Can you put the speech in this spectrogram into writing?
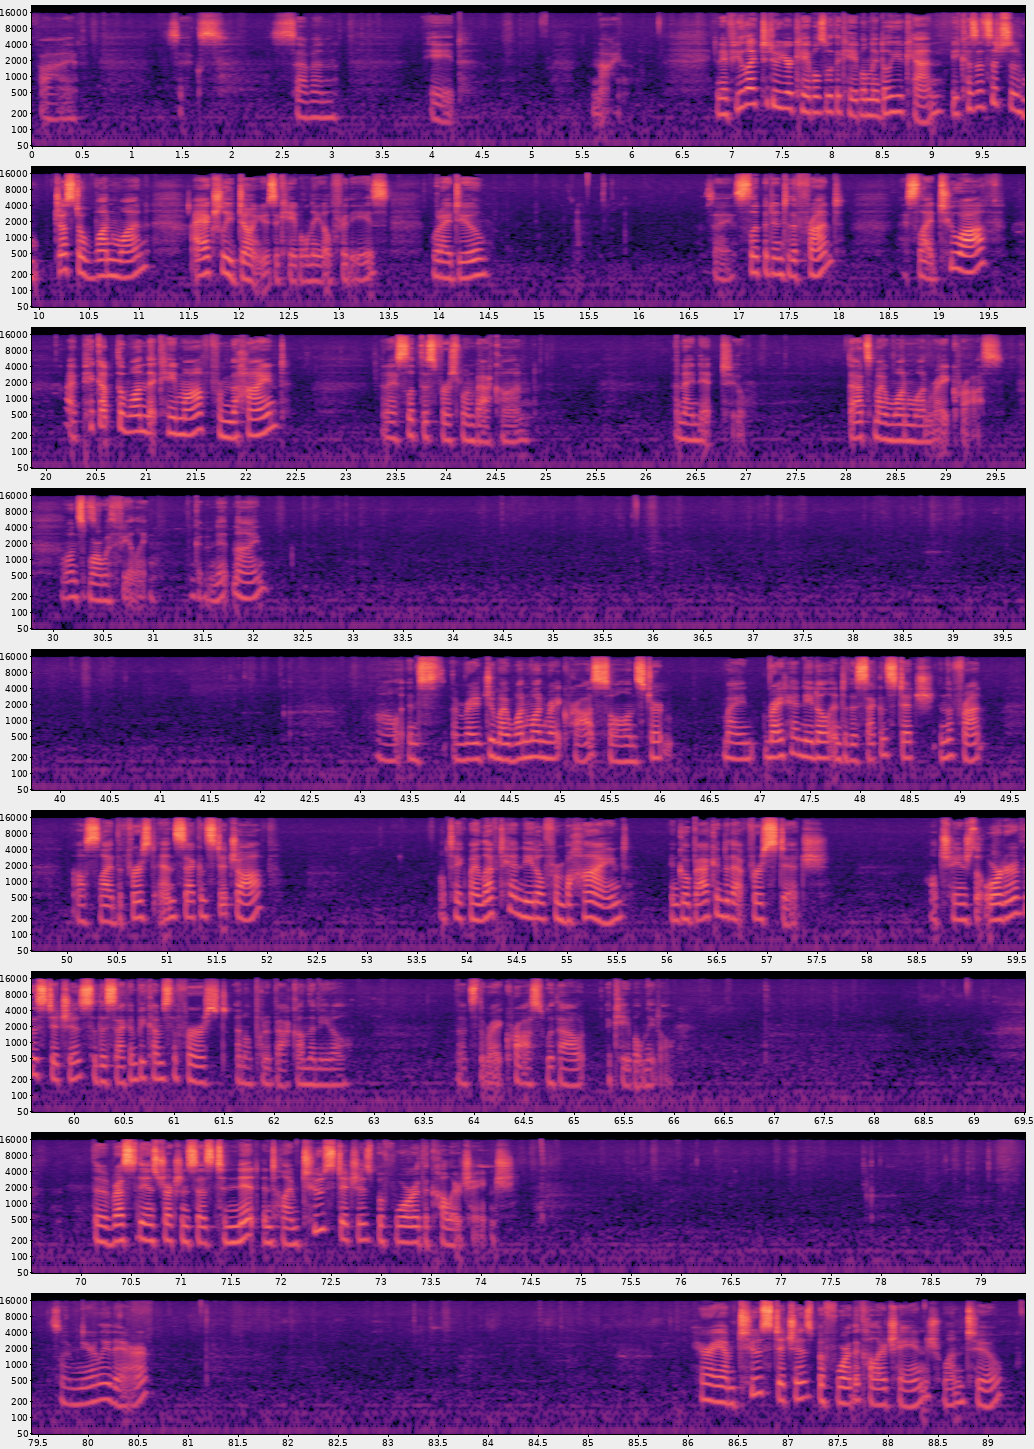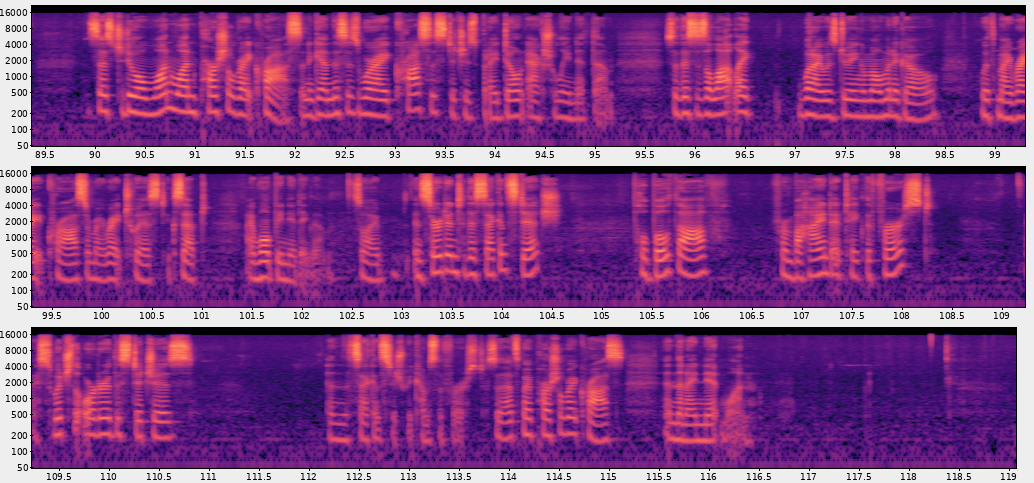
five, six, seven, eight, nine. And if you like to do your cables with a cable needle, you can. Because it's just a, just a 1-1, I actually don't use a cable needle for these. What I do is I slip it into the front, I slide two off, I pick up the one that came off from behind, and I slip this first one back on, and I knit two. That's my 1-1 right cross. Once more with feeling. I'm to knit nine, I'll I'm ready to do my 1-1 right cross, so I'll insert my right hand needle into the second stitch in the front. I'll slide the first and second stitch off. I'll take my left hand needle from behind and go back into that first stitch. I'll change the order of the stitches so the second becomes the first and I'll put it back on the needle. That's the right cross without a cable needle. The rest of the instruction says to knit until I'm two stitches before the color change. So I'm nearly there. Here I am two stitches before the color change, one, two. It says to do a 1-1 partial right cross. And again, this is where I cross the stitches, but I don't actually knit them. So this is a lot like what I was doing a moment ago with my right cross or my right twist, except I won't be knitting them. So I insert into the second stitch, pull both off. From behind, I take the first, I switch the order of the stitches, and the second stitch becomes the first. So that's my partial right cross, and then I knit one.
